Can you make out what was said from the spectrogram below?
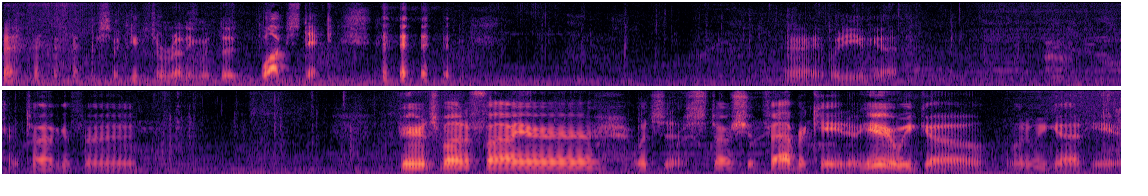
I'm so used to running with the walk stick. Alright, what do you got? Cartographer. Appearance modifier. What's this? Starship Fabricator. Here we go. What do we got here?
